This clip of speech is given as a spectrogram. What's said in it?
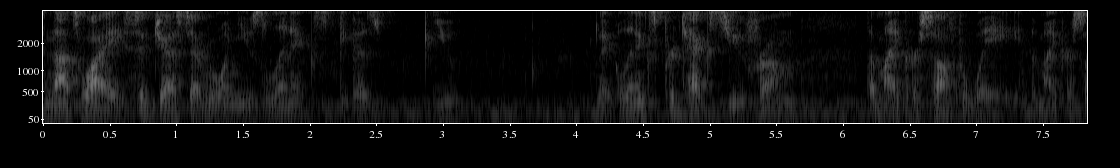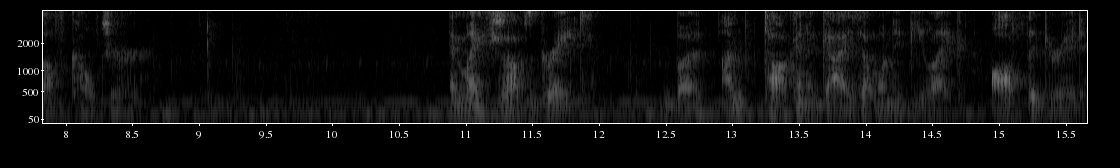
And that's why I suggest everyone use Linux because you like Linux protects you from the Microsoft way, the Microsoft culture, and Microsoft's great, but I'm talking to guys that want to be like off the grid,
